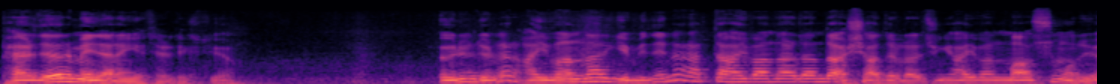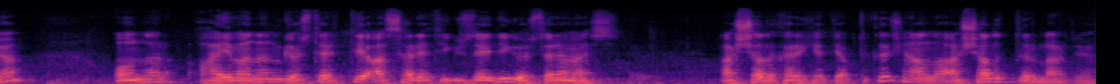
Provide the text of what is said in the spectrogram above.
perdeler meydana getirdik diyor. Ölüdürler, hayvanlar gibidirler. Hatta hayvanlardan da aşağıdırlar. Çünkü hayvan masum oluyor. Onlar hayvanın gösterdiği asaleti, güzelliği gösteremez. Aşağılık hareket yaptıkları için Allah aşağılıktırlar diyor.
